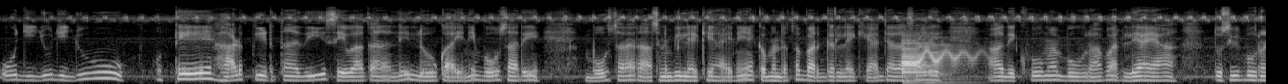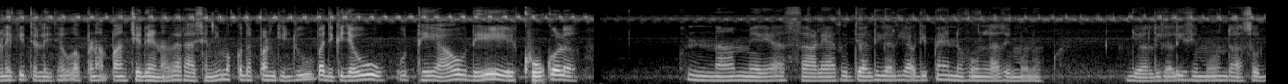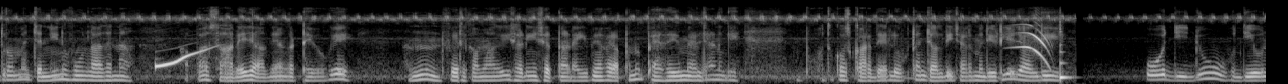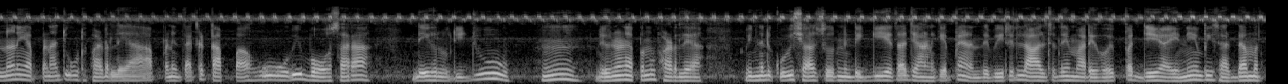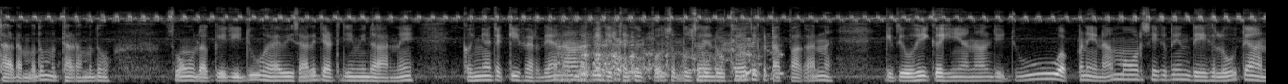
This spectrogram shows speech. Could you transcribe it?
ਉਹ ਜੀਜੂ ਜੀਜੂ, ਉੱਥੇ ਹੜ੍ਹ ਪੀੜਤਾਂ ਦੀ ਸੇਵਾ ਕਰਨ ਲਈ ਲੋਕ ਆਏ ਨੇ। ਬਹੁਤ ਸਾਰੇ, ਬਹੁਤ ਸਾਰਾ ਰਾਸ਼ਨ ਵੀ ਲੈ ਕੇ ਆਏ ਨੇ। ਇੱਕ ਬੰਦਾ ਤਾਂ 버ਗਰ ਲੈ ਕੇ ਆਇਆ ਜ਼ਿਆਦਾ ਸਾਰੇ। ਆ ਦੇਖੋ, ਮੈਂ ਬੂਰਾ ਭਰ ਲਿਆ ਆ। ਤੁਸੀਂ ਵੀ ਬੂਰਾ ਲੈ ਕੇ ਚਲੇ ਜਾਓ। ਆਪਣਾ ਪੰਜ ਛੇ ਦਿਨਾਂ ਦਾ ਰਾਸ਼ਨ ਨਹੀਂ ਮੁੱਕਦਾ। ਪਣ ਜੀਜੂ, ਭੱਜ ਕੇ ਜਾਓ। ਉੱਥੇ ਆਓ ਦੇ ਖੋਕਲ ਨਾ ਮੇਰੇ ਸਾਲਿਆ ਤੂੰ ਜਲਦੀ ਜਲਦੀ ਆਪਦੀ ਭੈਣ ਨੂੰ ਫੋਨ ਲਾ ਸਿਮੂ ਨੂੰ। ਜਲਦੀ ਜਲਦੀ ਸਿੰਮੂ ਨੂੰ ਦੱਸ। ਉਧਰੋਂ ਮੈਂ ਚੰਨੀ ਨੂੰ ਫੋਨ ਲਾ ਦੇਣਾ ਆਪਾਂ ਸਾਰੇ ਜਾਂਦੇ ਹਾਂ ਇਕੱਠੇ ਹੋ ਕੇ ਹੂੰ, ਫਿਰ ਕਮਾਂਗੇ ਸਾਡੀਆਂ ਛੱਤਾਂ ਡਾਈ ਪਈਆਂ ਫਿਰ ਆਪਾਂ ਨੂੰ ਪੈਸੇ ਵੀ ਮਿਲ ਜਾਣਗੇ। ਬਹੁਤ ਕੁਝ ਕਰਦੇ ਆ ਲੋਕ ਤਾਂ ਜਲਦੀ ਚੱਲ ਮਜੀਠੀਏ ਜਲਦੀ। ਉਹ ਜੀਜੂ, ਜੇ ਉਹਨਾਂ ਨੇ ਆਪਣਾ ਝੂਠ ਫੜ ਲਿਆ, ਆਪਣੇ ਤੱਕ ਟਾਪਾ ਹੋ, ਉਹ ਵੀ ਬਹੁਤ ਸਾਰਾ। ਦੇਖ ਲਓ ਜੀਜੂ, ਹੂੰ, ਜੇ ਉਹਨਾਂ ਨੇ ਆਪਾਂ ਨੂੰ ਫੜ ਲਿਆ, ਵੀ ਇਹਨਾਂ ਨੇ ਕੋਈ ਸ਼ਾਸੁਰ ਨਹੀਂ ਡਿੱਗੀ, ਇਹ ਤਾਂ ਜਾਣ ਕੇ ਭੈਣ ਦੇ ਵੀਰ ਲਾਲਚ ਦੇ ਮਾਰੇ ਹੋਏ ਭੱਜੇ ਆਏ ਨੇ ਵੀ ਸਾਡਾ ਮੱਥਾ ਡੰਮ ਦੋ, ਮੱਥਾ ਡੰਮ ਦੋ। ਸੌਂ ਲੱਗੇ ਜੀਜੂ, ਹੈ ਵੀ ਸਾਰੇ ਜੱਟ ਜ਼ਿਮੀਂਦਾਰ ਨੇ। ਕਈਆਂ ਚੱਕੀ ਫਿਰਦੇ ਆ ਨਾਲ ਵੀ ਜਿੱਥੇ ਕੋਈ ਪੁਲਿਸ ਪੁਲਿਸ ਨੇ ਰੋਕਿਆ ਤੇ ਕਟਾਪਾ ਕਰਨ। ਕਿਤੇ ਉਹੀ ਕਹੀਆਂ ਨਾਲ ਜੀਜੂ, ਆਪਣੇ ਨਾ ਮੋਰ ਸਿੱਖਦੇ ਨੇ ਦੇਖ ਲਓ, ਧਿਆਨ ਨਾਲ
